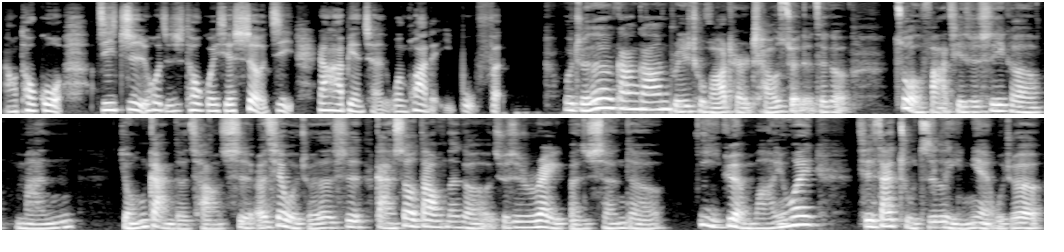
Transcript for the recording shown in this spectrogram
然后透过机制或者是透过一些设计，让它变成文化的一部分。我觉得刚刚 Bridgewater 桥水的这个。做法其实是一个蛮勇敢的尝试，而且我觉得是感受到那个就是 Ray 本身的意愿嘛。因为其实，在组织里面，我觉得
